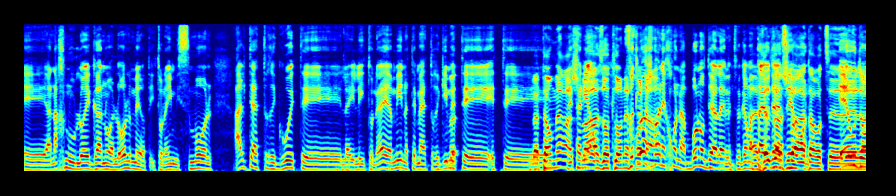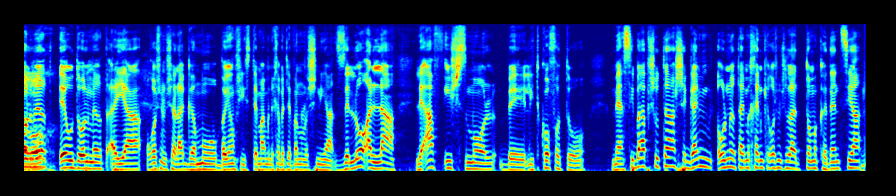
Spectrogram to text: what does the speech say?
אה, אנחנו לא הגענו על אולמרט, עיתונאים משמאל, אל תאתרגו את, אה, לעיתונאי הימין, אתם מאתרגים ו- את, אה, את אה, ואתה אומר, ההשוואה נתניהו." הזאת לא זאת נכונה. לא השוואה נכונה, בוא נודה על האמת, וגם אתה יודע את זה, ירון. אהוד אולמרט היה ראש ממשלה גמור ביום שהסתיימה מלחמת לבנון השנייה. זה לא עלה לאף איש שמאל ב- לתקוף אותו, מהסיבה הפשוטה שגם אם אולמרט היה מכהן כראש ממשלה עד תום הקדנציה, Mm-hmm.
